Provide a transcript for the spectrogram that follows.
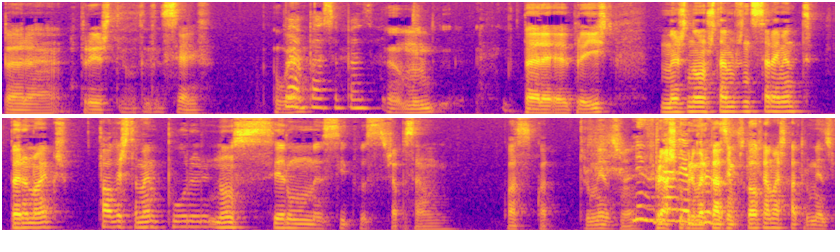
para, para este. Sério. Aware. Não, passa, passa. eh, muito- para, para isto, mas não estamos necessariamente paranoicos, talvez também por não ser uma situação. Já passaram quase 4 meses, não é? Verdade Acho que o é primeiro porque- caso em Portugal foi há mais de 4 meses.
